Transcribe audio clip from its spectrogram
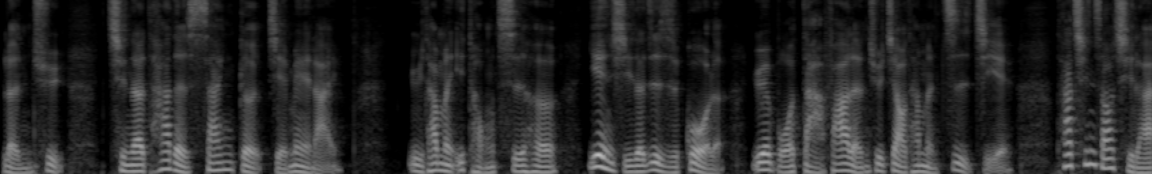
人去，请了他的三个姐妹来，与他们一同吃喝。宴席的日子过了，约伯打发人去叫他们自洁。他清早起来，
